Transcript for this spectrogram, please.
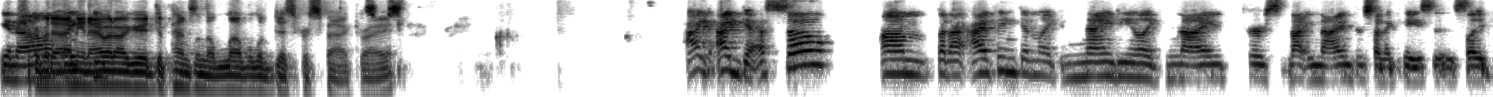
You know, sure, but like, I mean, I would argue it depends on the level of disrespect, right? I, I guess so. Um, but I, I think in like 90, like nine percent, 99% of cases, like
